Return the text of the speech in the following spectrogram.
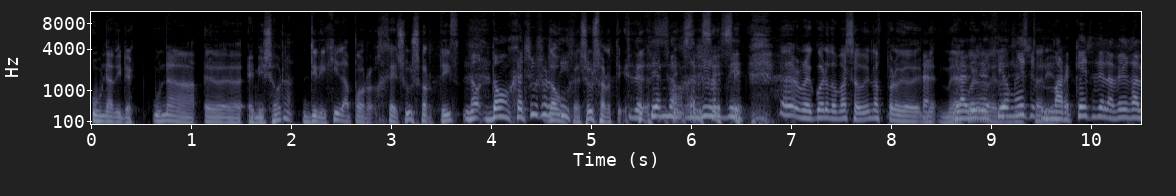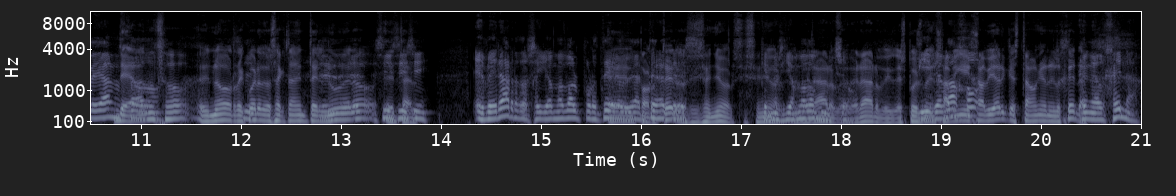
Una, direc- una eh, emisora dirigida por Jesús Ortiz. No, don Jesús Ortiz. Don Jesús Ortiz. Decían don sí, Jesús sí, Ortiz. sí. Eh, recuerdo más o menos, pero me, me la de dirección es. Marqués de la Vega de Anzo. De Anzo, eh, no recuerdo exactamente el número. sí, sí, sí. Everardo se llamaba el portero de El Antena portero, 3, sí señor, sí señor. nos llamaba Everardo, mucho. Everardo. Y después Y Benjamín y debajo- Javier que estaban en el Gera. en el Jena.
